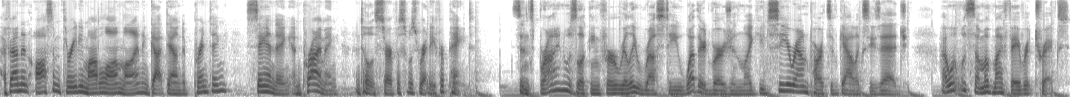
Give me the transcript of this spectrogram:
I found an awesome 3D model online and got down to printing, sanding, and priming until the surface was ready for paint. Since Brian was looking for a really rusty, weathered version like you'd see around parts of Galaxy's Edge, I went with some of my favorite tricks,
